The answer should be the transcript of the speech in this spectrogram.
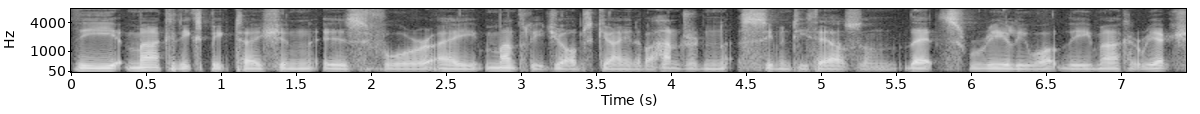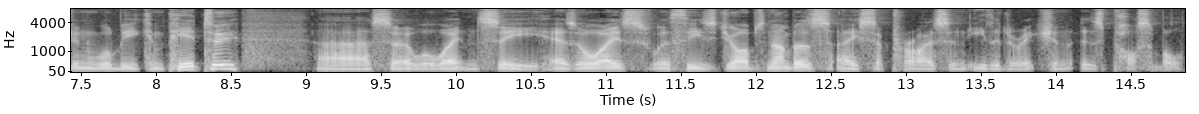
The market expectation is for a monthly jobs gain of 170,000. That's really what the market reaction will be compared to. Uh, so we'll wait and see. As always, with these jobs numbers, a surprise in either direction is possible.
